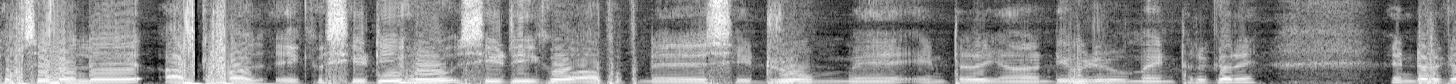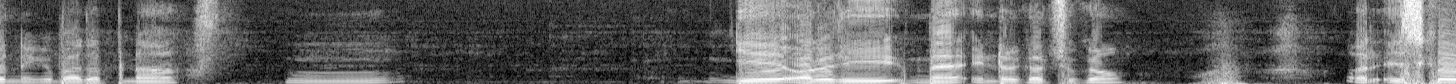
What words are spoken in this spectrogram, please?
सबसे पहले आपके पास एक सीडी हो सीडी को आप अपने सीडी रूम में इंटर या डी रूम में इंटर करें। इंटर करने के बाद अपना ये ऑलरेडी मैं इंटर कर चुका हूँ। और इसको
